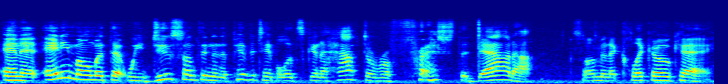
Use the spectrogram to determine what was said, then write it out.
and at any moment that we do something in the pivot table, it's going to have to refresh the data. so i'm going to click ok.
